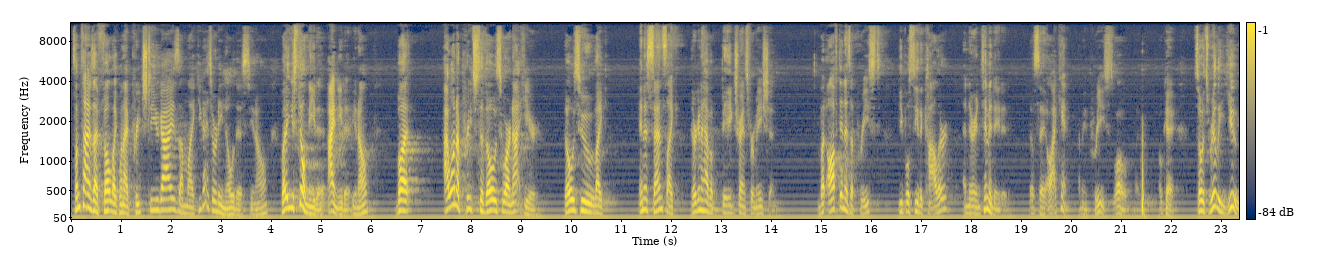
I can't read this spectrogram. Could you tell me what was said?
Sometimes I felt like when I preach to you guys, I'm like, you guys already know this, you know? But you still need it. I need it, you know? But I want to preach to those who are not here those who, like, in a sense, like, they're going to have a big transformation. But often as a priest, people see the collar and they're intimidated. They'll say, Oh, I can't. I mean, priest, whoa. Like, okay. So it's really you,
